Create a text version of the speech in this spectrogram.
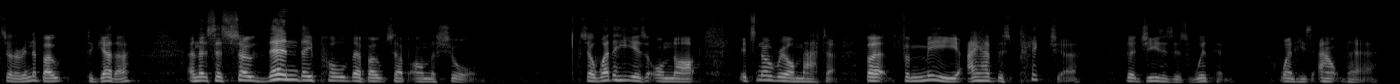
So they're in the boat together. And then it says, So then they pulled their boats up on the shore. So whether he is or not, it's no real matter. But for me, I have this picture that Jesus is with him when he's out there.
